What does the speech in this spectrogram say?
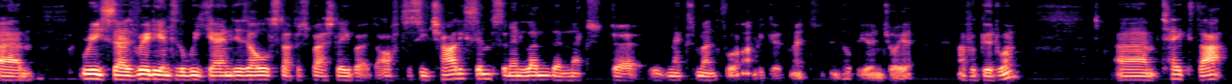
Um, Reese says, really into the Weeknd, his old stuff especially, but off to see Charlie Simpson in London next uh, next month. Well, that'd be good, mate. And hope you enjoy it. Have a good one. Um, take that,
